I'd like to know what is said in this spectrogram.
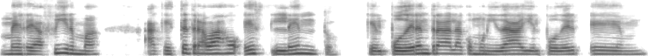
me reafirma a que este trabajo es lento, que el poder entrar a la comunidad y el poder em,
